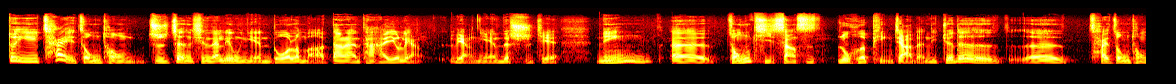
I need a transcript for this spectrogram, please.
对于蔡总统执政现在六年多了嘛，当然他还有两两年的时间，您呃总体上是如何评价的？你觉得呃蔡总统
